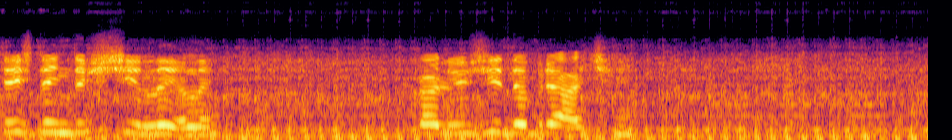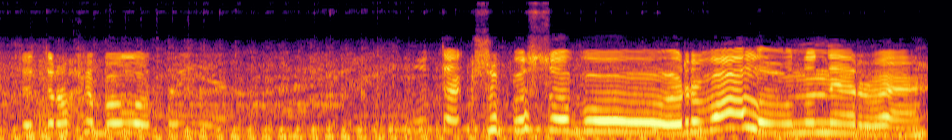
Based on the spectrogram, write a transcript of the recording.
Тиждень дощі лили. Калюжі добрячі. Тут трохи болото є. Ну так, щоб особо рвало, воно не рве.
